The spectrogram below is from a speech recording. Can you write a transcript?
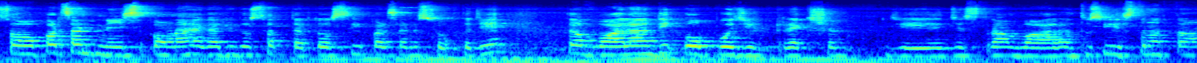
100% ਨਹੀਂ ਸੁਕਾਉਣਾ ਹੈਗਾ, ਜਦੋਂ 70 ਤੋਂ 80% ਸੁੱਕ ਜੇ, ਤਾਂ ਵਾਲਾਂ ਦੀ ਆਪੋਜ਼ਿਟ ਡਾਇਰੈਕਸ਼ਨ ਜੇ ਜਿਸ ਤਰ੍ਹਾਂ ਵਾਲ ਤੁਸੀਂ ਇਸ ਤਰ੍ਹਾਂ ਤਾਂ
